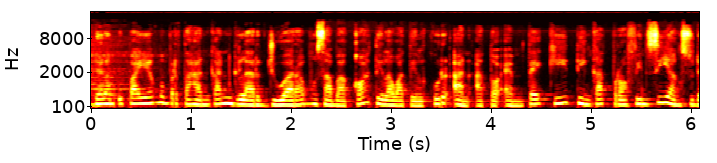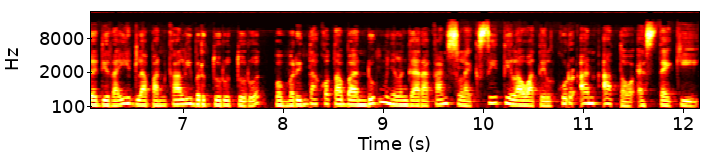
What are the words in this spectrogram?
Dalam upaya mempertahankan gelar juara Musabakoh Tilawatil Quran atau MTQ tingkat provinsi yang sudah diraih 8 kali berturut-turut, pemerintah kota Bandung menyelenggarakan seleksi Tilawatil Quran atau STQ.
